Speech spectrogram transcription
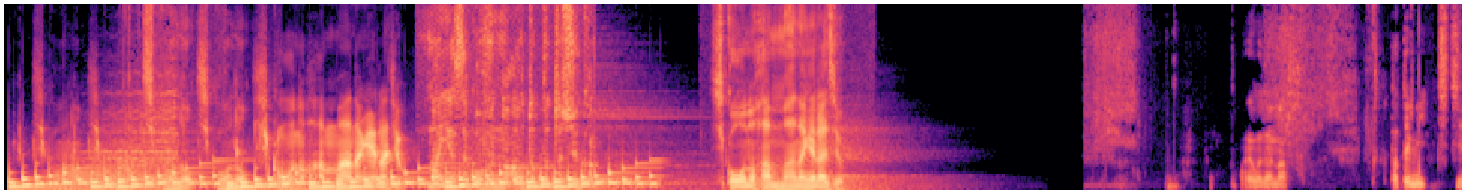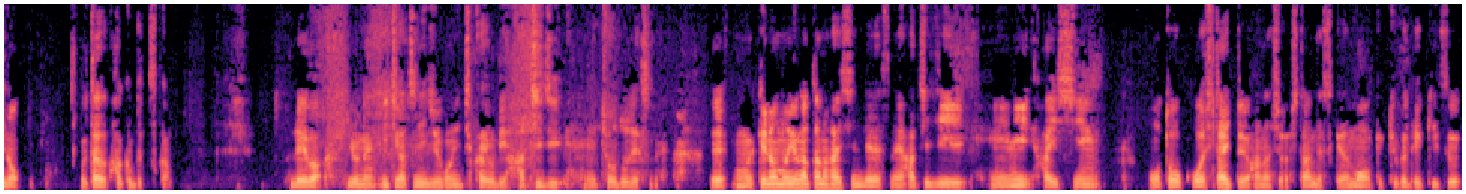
思考の思考の思考の思考の思考のハンマー投げラジオ毎朝5分のアウトプット週間思考のハンマー投げラジオおはようございます。立見父の歌う博物館。令和4年1月25日火曜日8時、えちょうどですね。で、昨日の夕方の配信でですね、8時に配信を投稿したいという話をしたんですけども、結局できず、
